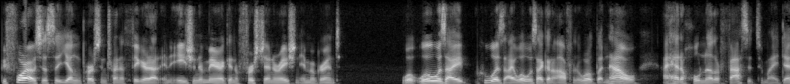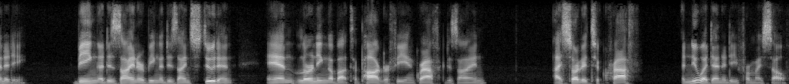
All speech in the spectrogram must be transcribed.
before I was just a young person trying to figure it out, an Asian American, a first generation immigrant. What what was I? Who was I? What was I going to offer the world? But now I had a whole nother facet to my identity being a designer, being a design student, and learning about typography and graphic design, I started to craft a new identity for myself.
